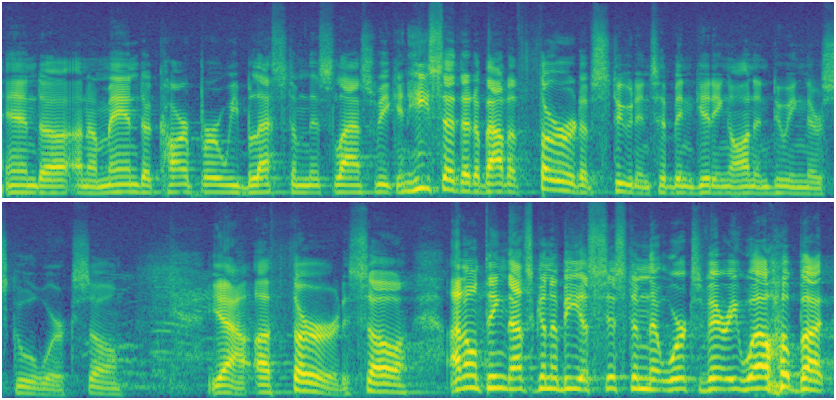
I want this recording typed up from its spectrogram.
and, uh, and Amanda Carper, we blessed him this last week. And he said that about a third of students have been getting on and doing their schoolwork. So yeah, a third. So I don't think that's going to be a system that works very well, but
